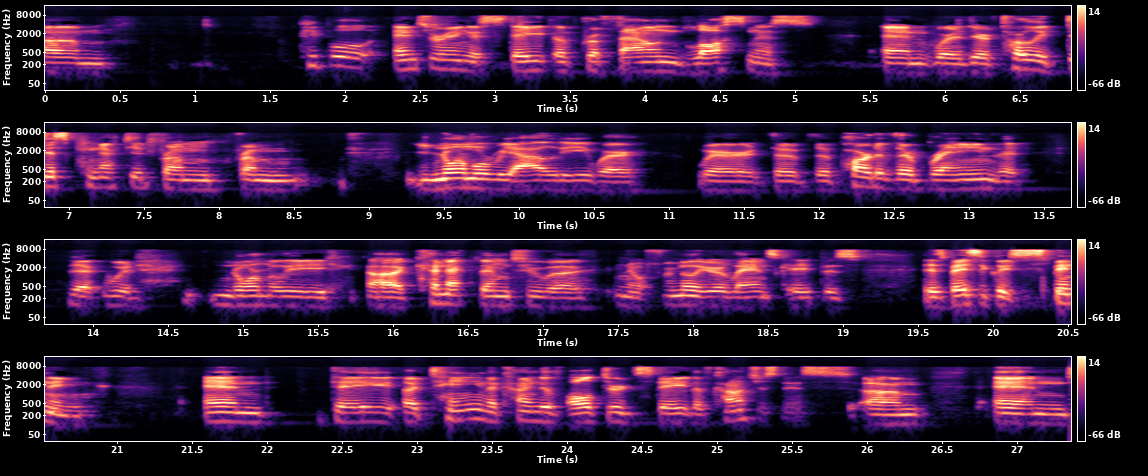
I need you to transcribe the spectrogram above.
um, people entering a state of profound lostness, and where they're totally disconnected from from normal reality, where where the the part of their brain that that would normally uh, connect them to a you know familiar landscape is is basically spinning, and they attain a kind of altered state of consciousness. Um, and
